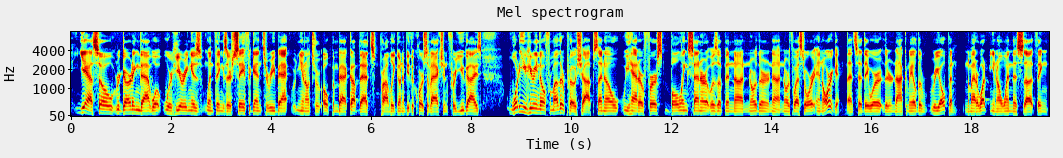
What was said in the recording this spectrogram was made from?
Yeah. So regarding that, what we're hearing is when things are safe again to reback, you know, to open back up, that's probably going to be the course of action for you guys. What are you hearing though from other pro shops? I know we had our first bowling center. It was up in uh, northern uh, northwest or in Oregon. That said they were they're not going to be able to reopen no matter what you know when this uh, thing.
